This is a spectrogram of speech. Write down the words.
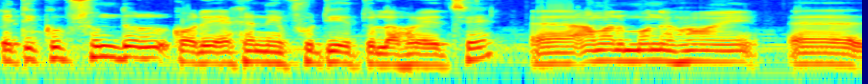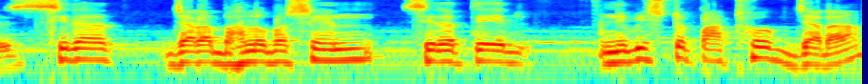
এটি খুব সুন্দর করে এখানে ফুটিয়ে তোলা হয়েছে। আমার মনে হয় সিরাত যারা ভালোবাসেন, সিরাতের নিবিষ্ট পাঠক যারা,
